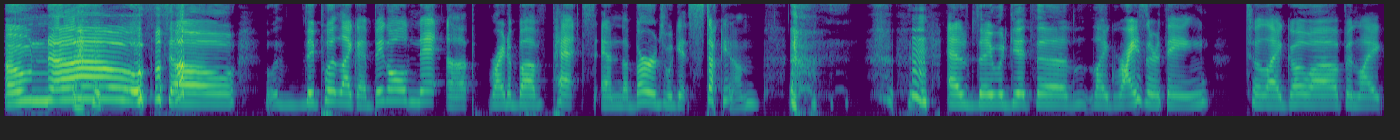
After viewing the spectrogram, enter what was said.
Oh no. so they put like a big old net up right above pets and the birds would get stuck in them Hmm. and they would get the like riser thing to like go up and like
